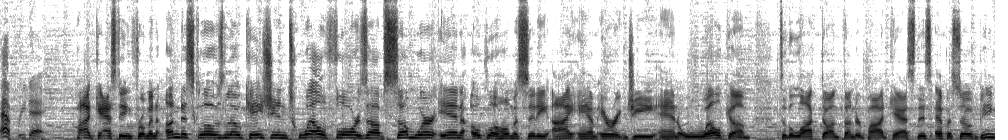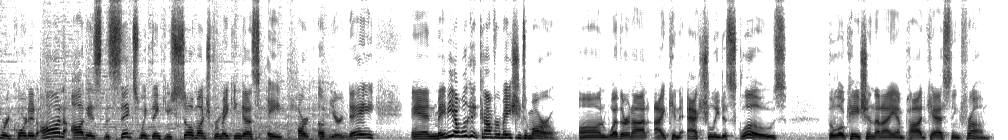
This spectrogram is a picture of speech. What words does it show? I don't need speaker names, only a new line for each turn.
every day.
Podcasting from an undisclosed location 12 floors up somewhere in Oklahoma City. I am Eric G, and welcome to the Locked On Thunder podcast. This episode being recorded on August the 6th. We thank you so much for making us a part of your day. And maybe I will get confirmation tomorrow on whether or not I can actually disclose the location that I am podcasting from.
